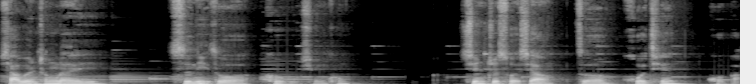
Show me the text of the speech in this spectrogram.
下闻成雷，思拟作鹤舞悬空。心之所向，则或千或百，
